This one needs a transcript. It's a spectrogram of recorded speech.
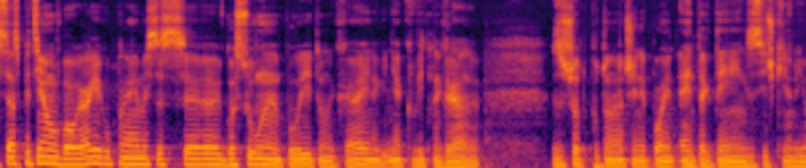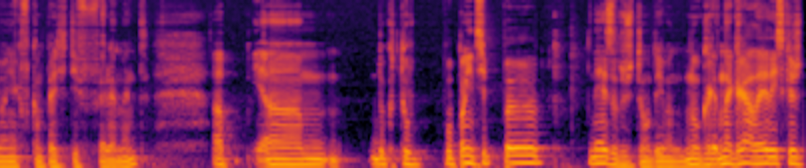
сега специално в България го правим с е, гласуване на победител накрая и на някакъв вид награда. Защото по този начин е по-ентертейнинг за всички, нали, има някакъв компетитив елемент. А, а, докато по принцип не е задължително да има. Но гра- награда е да искаш,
